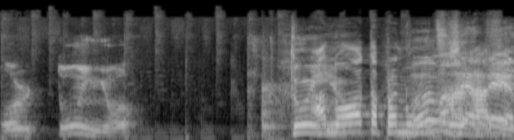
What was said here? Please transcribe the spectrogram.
Ortunho. Tunho. Anota pra não Vamos, Neto.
